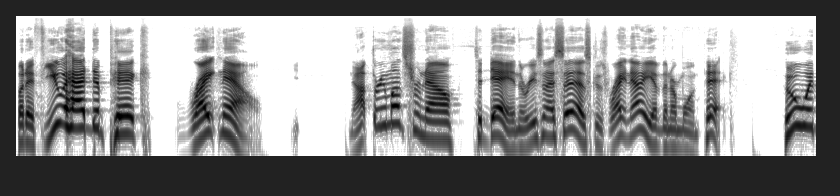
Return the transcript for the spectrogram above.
But if you had to pick right now, not three months from now, today, and the reason I say is because right now you have the number one pick. Who would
